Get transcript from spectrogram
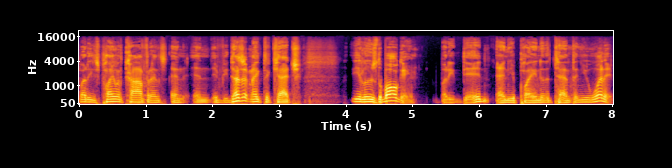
But he's playing with confidence, and, and if he doesn't make the catch, you lose the ball game. But he did, and you play into the 10th and you win it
